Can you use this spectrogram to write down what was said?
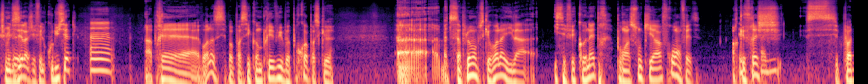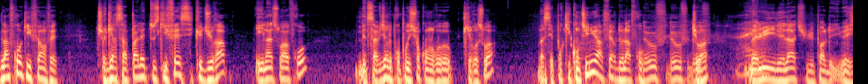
Je me disais là j'ai fait le coup du siècle. un- Après, euh, voilà, ça s'est pas passé comme prévu. Bah, pourquoi? Parce que. euh, bah, tout simplement parce que voilà, il, a, il s'est fait connaître pour un son qui est afro en fait. Alors Et que Fresh, c'est pas de l'afro qu'il fait en fait. Tu regardes sa palette, tout ce qu'il fait, c'est que du rap et il a un son afro. Mais ça veut dire les propositions qu'on le re- qu'il reçoit, bah, c'est pour qu'il continue à faire de l'afro. De ouf, de ouf. de Tu ouf. vois Bah, lui, il est là, tu lui parles de. mais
